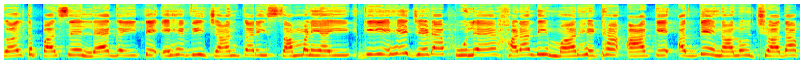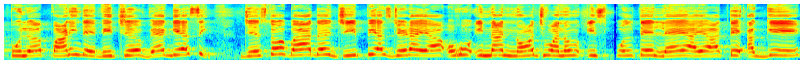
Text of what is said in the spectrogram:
ਗਲਤ ਪਾਸੇ ਲੈ ਗਈ ਤੇ ਇਹ ਵੀ ਜਾਣਕਾਰੀ ਸਾਹਮਣੇ ਆਈ ਕਿ ਇਹ ਜਿਹੜਾ ਪੁਲ ਹੈ, ਹੜ੍ਹਾਂ ਦੀ ਮਾਰ ਹੇਠਾਂ ਆ ਕੇ ਅੱਧੇ ਨਾਲੋਂ ਜ਼ਿਆਦਾ ਪੁਲ ਪਾਣੀ ਦੇ ਵਿੱਚ ਵਹਿ ਗਿਆ ਸੀ। ਜਿਸ ਤੋਂ ਬਾਅਦ ਜੀਪੀਐਸ ਜਿਹੜਾ ਆ, ਉਹ ਇਹਨਾਂ ਨੌਜਵਾਨਾਂ ਨੂੰ ਇਸ ਪੁਲ ਤੇ ਲੈ ਆਇਆ ਤੇ ਅੱਗੇ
